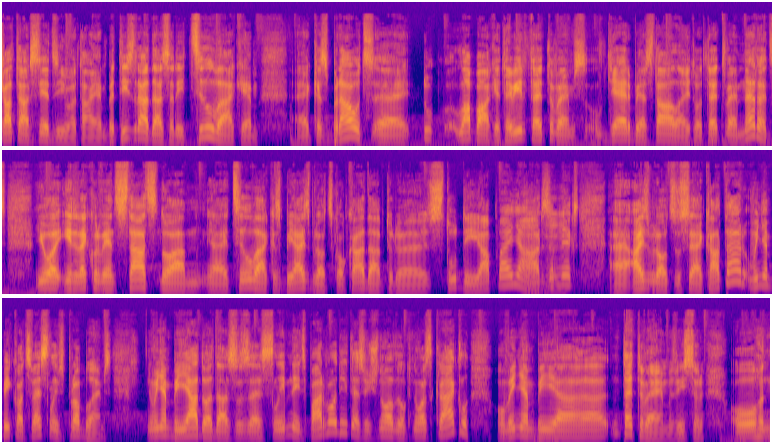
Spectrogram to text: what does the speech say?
Katāras iedzīvotājiem. Bet izrādās arī cilvēkiem, kas brauc, nu, labāk, ja tev ir tetovējums, ģērbies tā, lai to tetovējumu neredz. Jo ir rekur viens stāsts no cilvēka, kas bija aizbraucis kaut kādā tur studiju apmaiņā, Mhm. ārzemnieks, aizbraucis uz Katāru, un viņam bija kaut kādas veselības problēmas. Viņam bija jādodas uz slimnīcu pārbaudīties, viņš novilka no skrēkla, un viņam bija nu, tetovējumi visur. Un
